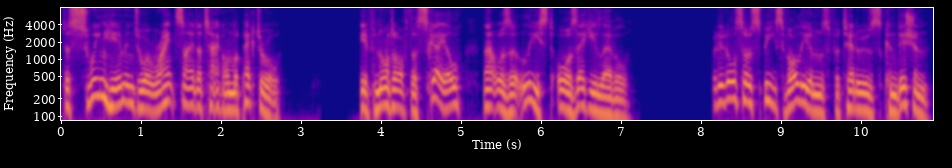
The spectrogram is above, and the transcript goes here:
to swing him into a right side attack on the pectoral. If not off the scale, that was at least Ozeki level. But it also speaks volumes for Teru's condition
